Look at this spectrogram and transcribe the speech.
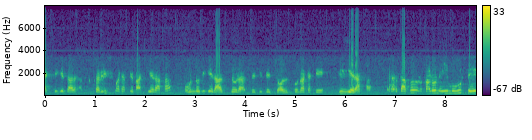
একদিকে তার কারিশমাটাকে বাঁচিয়ে রাখা অন্যদিকে রাজ্য রাজনীতিতে জল্পনাটাকে ফিরিয়ে রাখা। তার কারণ- এই মুহূর্তে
